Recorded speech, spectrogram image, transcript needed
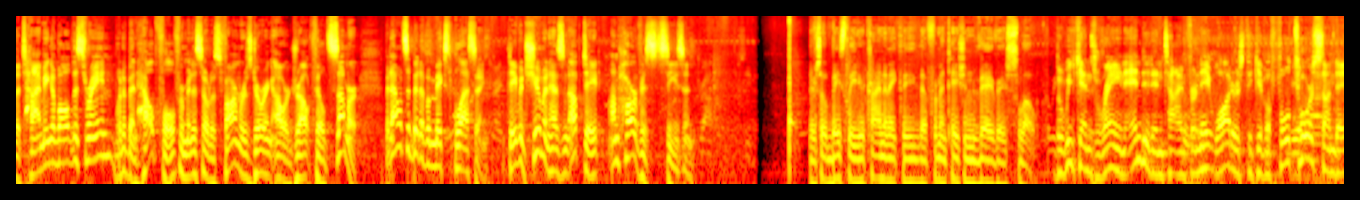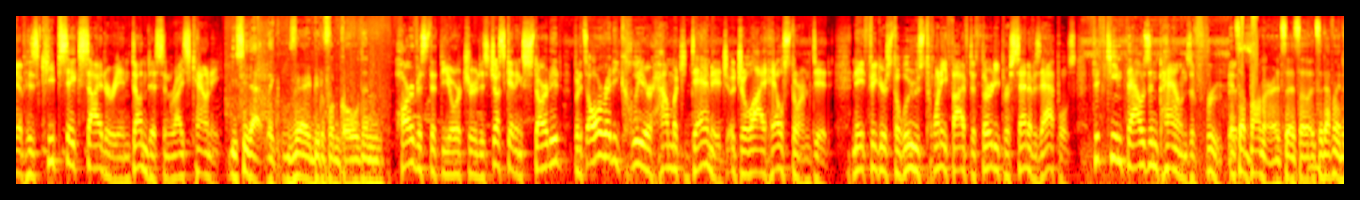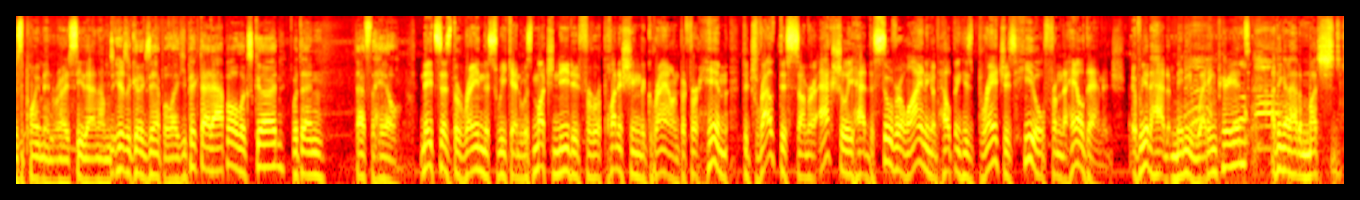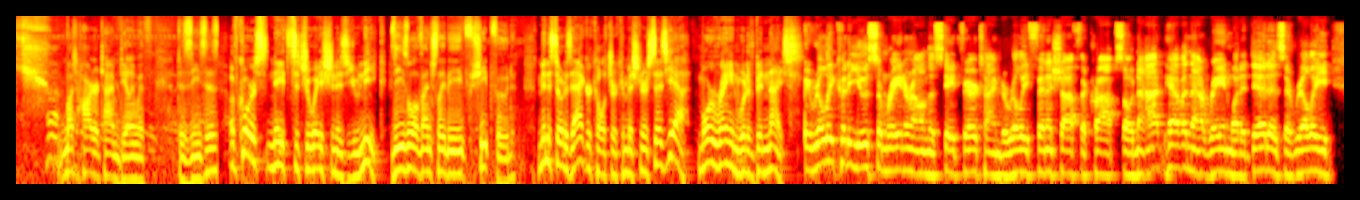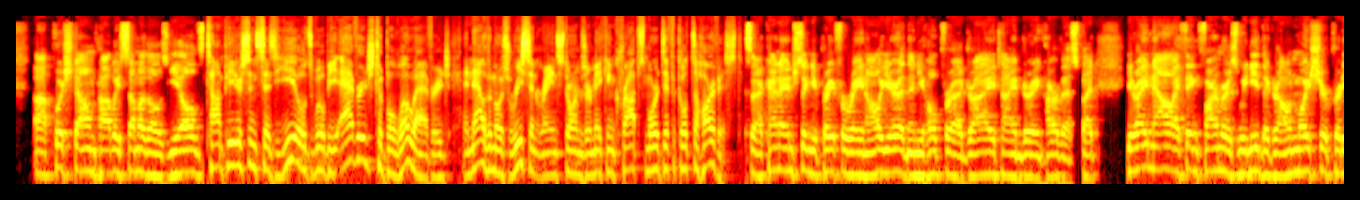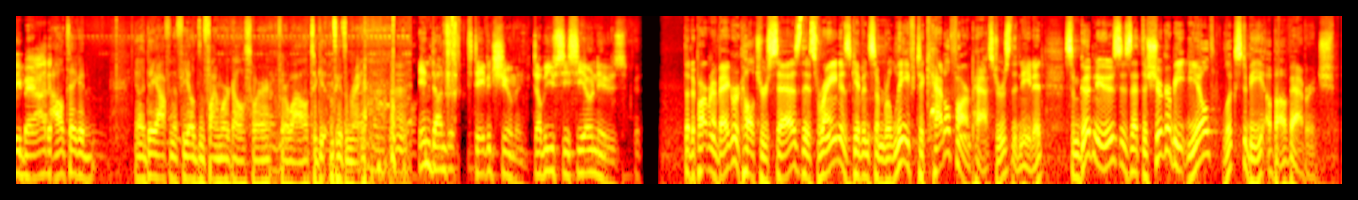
The timing of all this rain would have been helpful for Minnesota's farmers during our drought filled summer, but now it's a bit of a mixed blessing. David Schuman has an update on harvest season. So basically, you're trying to make the, the fermentation very, very slow. The weekend's rain ended in time for Nate Waters to give a full tour Sunday of his keepsake cidery in Dundas in Rice County. You see that like very beautiful golden. Harvest at the orchard is just getting started, but it's already clear how much damage a July hailstorm did. Nate figures to lose 25 to 30 percent of his apples, 15,000 pounds of fruit. It's a bummer. It's a, it's, a, it's a definitely a disappointment when I see that. And I'm, here's a good example. Like you pick that apple, looks good, but then that's the hail. Nate says the rain this weekend was much needed for replenishing the ground, but for him, the drought this summer actually had the silver lining of helping his branches heal from the hail damage. If we had had many ah. wetting periods, I think I'd had a much, much harder time dealing with diseases. Of course, Nate's situation is unique. These will eventually be sheep food. Minnesota's agriculture commissioner says, yeah, more rain would have been nice. We really could have used some rain around the state fair time to really finish off the crop. So not having that rain, what it did is it really uh, push down probably some of those yields. Thom Petersen says yields will be average to below average, and now the most recent rainstorms are making crops more difficult to harvest. It's uh, kind of interesting. You pray for rain all year, and then you hope for a dry time during harvest. But you right now, I think farmers we need the ground moisture pretty bad. I'll take a you know, a day off in the fields and find work elsewhere for a while to get, to get some rain. in Dundas, David Schuman, WCCO News. The Department of Agriculture says this rain has given some relief to cattle farm pastures that need it. Some good news is that the sugar beet yield looks to be above average.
